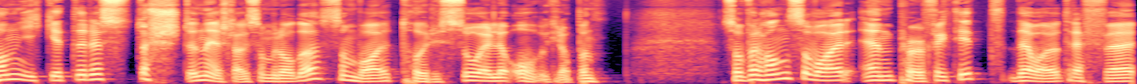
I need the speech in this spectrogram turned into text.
Han gikk etter det største nedslagsområdet, som var torso eller overkroppen. Så for han så var en perfect hit det var å treffe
